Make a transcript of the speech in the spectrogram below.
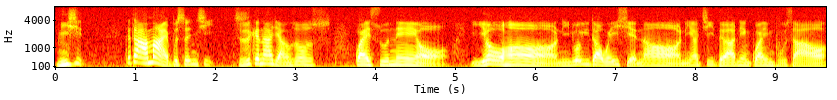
迷信。可他阿妈也不生气，只是跟他讲说，乖孙呢哦，以后哈，你如果遇到危险哦，你要记得要念观音菩萨哦。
